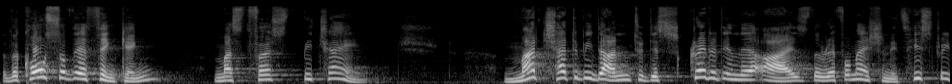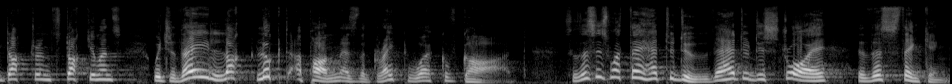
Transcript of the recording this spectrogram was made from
the course of their thinking must first be changed. Much had to be done to discredit in their eyes the Reformation, its history, doctrines, documents, which they look, looked upon as the great work of God. So, this is what they had to do. They had to destroy this thinking.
